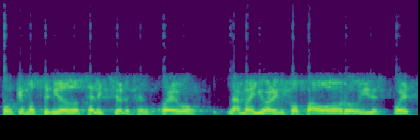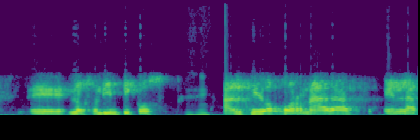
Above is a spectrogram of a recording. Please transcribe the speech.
porque hemos tenido dos selecciones en juego, la mayor en Copa Oro y después eh, los Olímpicos. Han sido jornadas en las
